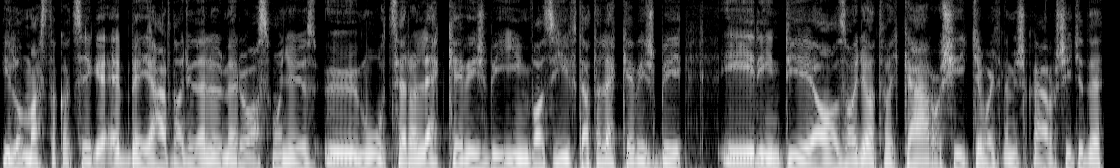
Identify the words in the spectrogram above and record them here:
Elon musk a cége ebbe jár nagyon elő, mert ő azt mondja, hogy az ő módszer a legkevésbé invazív, tehát a legkevésbé érinti az agyat, vagy károsítja, vagy nem is károsítja, de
